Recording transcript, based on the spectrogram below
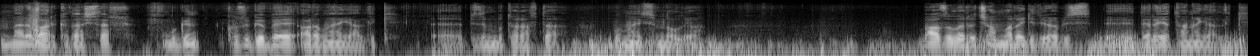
Merhaba arkadaşlar. Bugün kuzu göbeği aramaya geldik. Ee, bizim bu tarafta bu mevsimde oluyor. Bazıları çamlara gidiyor. Biz e, dere yatağına geldik.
